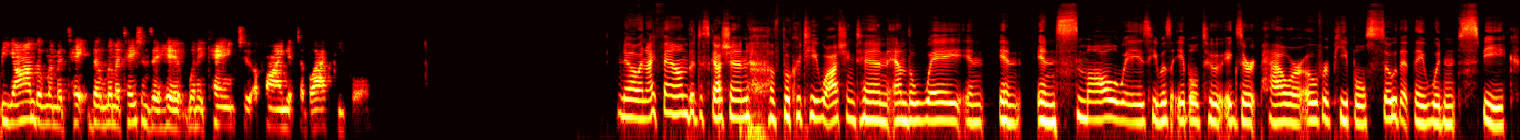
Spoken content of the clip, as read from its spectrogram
beyond the limita- the limitations it hit when it came to applying it to Black people. No, and I found the discussion of Booker T. Washington and the way in in in small ways he was able to exert power over people so that they wouldn't speak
